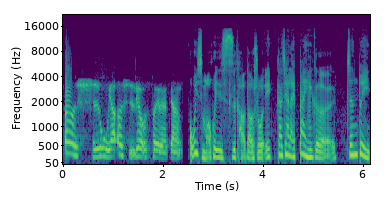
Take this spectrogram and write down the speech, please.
二十五，要二十六岁了这样。为什么会思考到说，哎，大家来办一个针对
